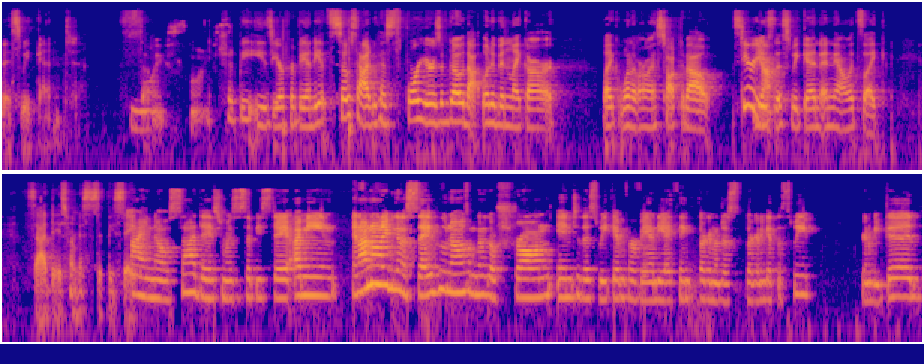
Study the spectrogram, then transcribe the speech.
this weekend. So Nice. Nice. should be easier for Vandy. It's so sad because four years ago that would have been like our like one of our most talked about series Yeah. this weekend, and now it's like sad days for Mississippi State. I know. Sad days for Mississippi State. I mean, and I'm not even gonna say who knows. I'm gonna go strong into this weekend for Vandy. I think they're gonna just they're gonna get the sweep. They're gonna be good.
